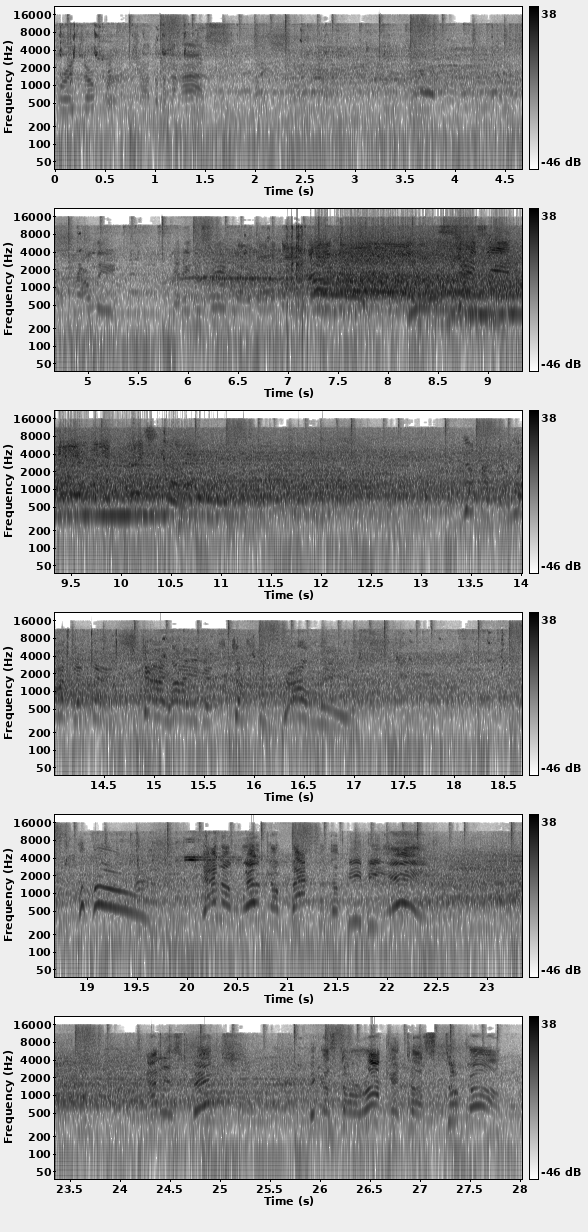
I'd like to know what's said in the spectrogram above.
For a jumper. Masyado malakas. Brownlee getting the save. Oh, no! Stacy it down with a poster! Look at the Rocket Man sky high against Justin Brownlee. Woohoo! Yan ang welcome back to the PBA. At his bench because the Rocket just took off.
